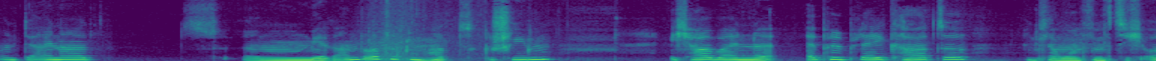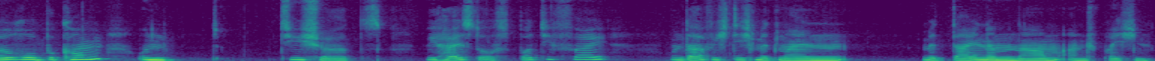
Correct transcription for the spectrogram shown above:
Und der eine hat ähm, mir geantwortet und hat geschrieben, ich habe eine Apple Play Karte in Klammern 50 Euro bekommen und T-Shirts. Wie heißt du auf Spotify? Und darf ich dich mit meinen mit deinem Namen ansprechen?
